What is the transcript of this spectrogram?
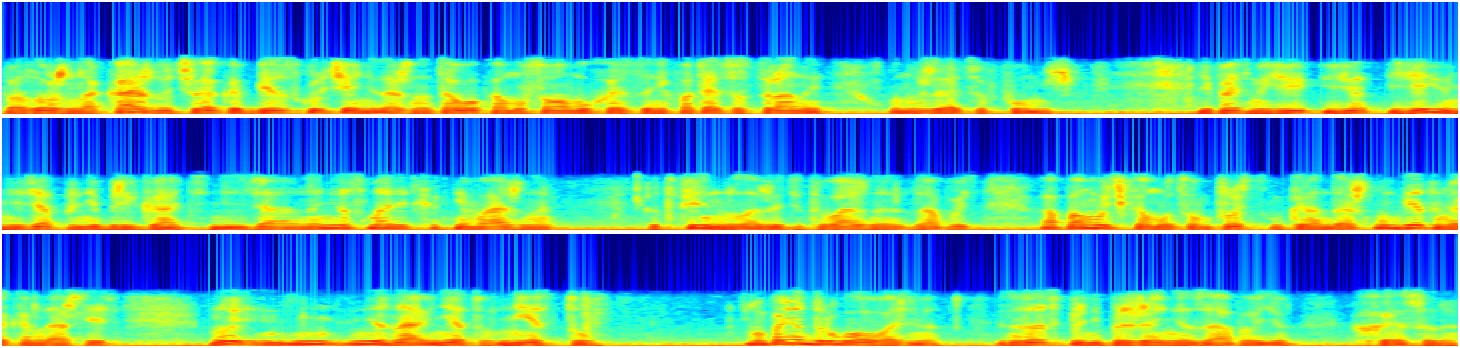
возложена на каждого человека без исключения, даже на того, кому самому Хеседа не хватает со стороны, он нуждается в помощи. И поэтому ее, ее, ею нельзя пренебрегать, нельзя на нее смотреть как неважно. Вот фильм наложить, это важная заповедь. А помочь кому-то, он просит карандаш. Ну, где-то у меня карандаш есть. Ну, не, не знаю, нету, нету. Ну, пойдет другого возьмет. Это называется пренебрежение заповедью Хеседа.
